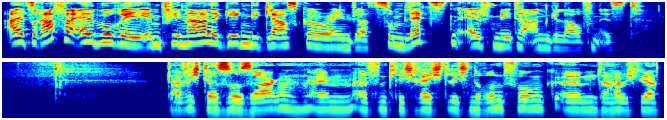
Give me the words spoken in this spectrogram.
Als Raphael Boré im Finale gegen die Glasgow Rangers zum letzten Elfmeter angelaufen ist. Darf ich das so sagen, im öffentlich-rechtlichen Rundfunk? Ähm, da habe ich gedacht,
